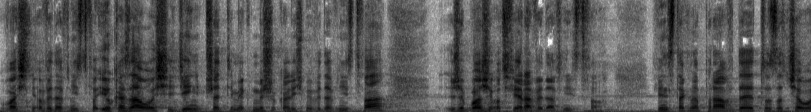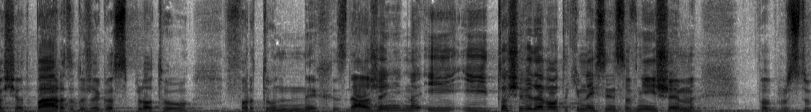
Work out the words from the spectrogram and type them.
właśnie o wydawnictwo i okazało się dzień przed tym, jak my szukaliśmy wydawnictwa, że Błażej otwiera wydawnictwo. Więc tak naprawdę to zaczęło się od bardzo dużego splotu fortunnych zdarzeń, no i, i to się wydawało takim najsensowniejszym, po prostu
